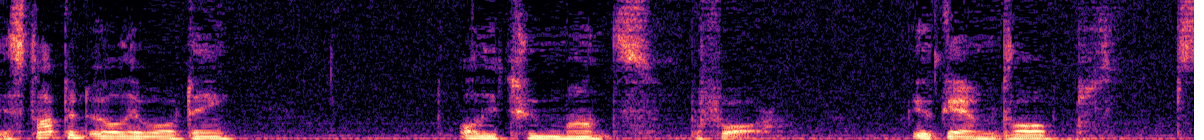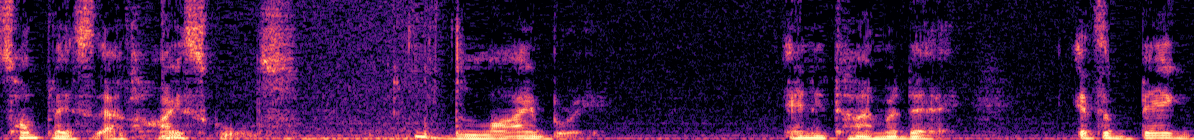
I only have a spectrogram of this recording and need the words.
It started early voting only two months before. You can vote some places at high schools, the library, any time of day. It's a big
